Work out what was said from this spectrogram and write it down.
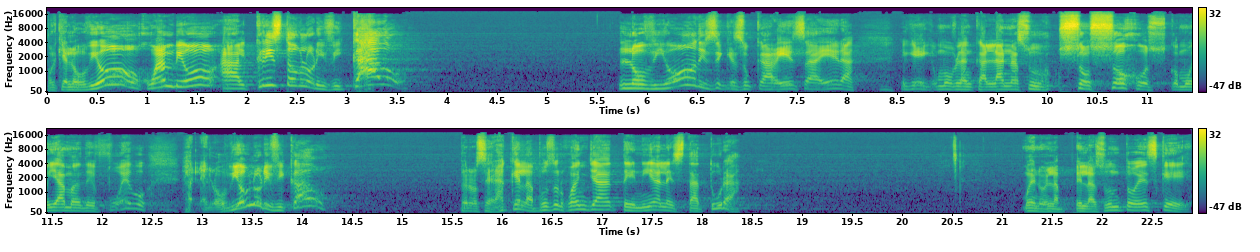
Porque lo vio, Juan vio al Cristo glorificado. Lo vio, dice que su cabeza era como blanca lana, sus ojos como llamas de fuego. Lo vio glorificado. Pero ¿será que el apóstol Juan ya tenía la estatura? Bueno, el, asunto es que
